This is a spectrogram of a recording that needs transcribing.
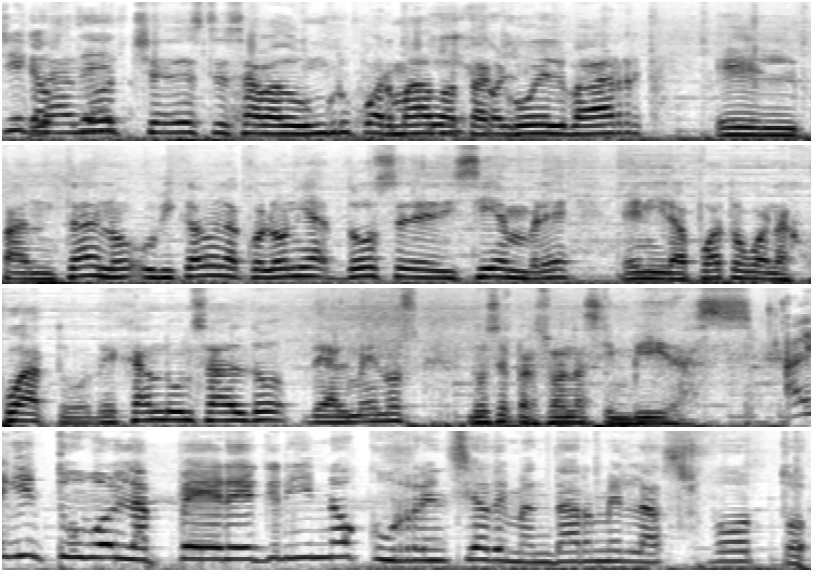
la noche de este sábado un grupo armado atacó el bar El Pantano, ubicado en la colonia 12 de diciembre en Irapuato, Guanajuato, dejando un saldo de al menos 12 personas sin vidas. Alguien tuvo la peregrina ocurrencia de mandarme las fotos.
